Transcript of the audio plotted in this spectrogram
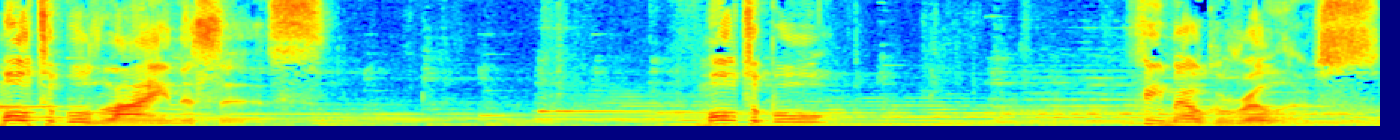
multiple lionesses, multiple female gorillas.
